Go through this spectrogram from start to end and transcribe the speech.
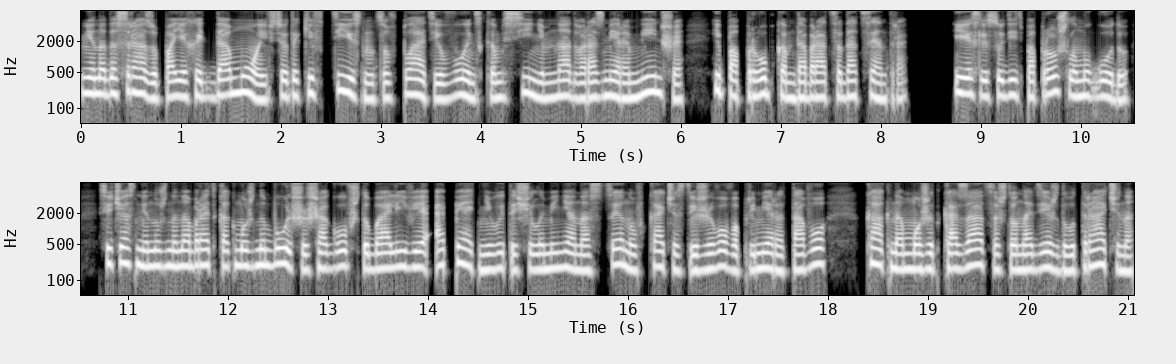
мне надо сразу поехать домой, все таки втиснуться в платье в воинском синем на два размера меньше и по пробкам добраться до центра. Если судить по прошлому году, сейчас мне нужно набрать как можно больше шагов, чтобы Оливия опять не вытащила меня на сцену в качестве живого примера того, как нам может казаться, что надежда утрачена,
